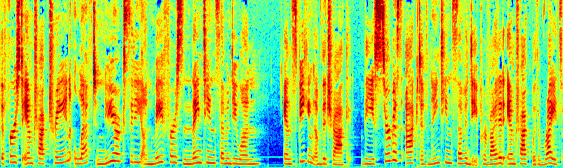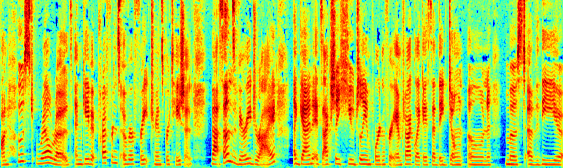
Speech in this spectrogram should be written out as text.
The first Amtrak train left New York City on May 1st, 1971. And speaking of the track, the Service Act of 1970 provided Amtrak with rights on host railroads and gave it preference over freight transportation. That sounds very dry. Again, it's actually hugely important for Amtrak. Like I said, they don't own most of the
